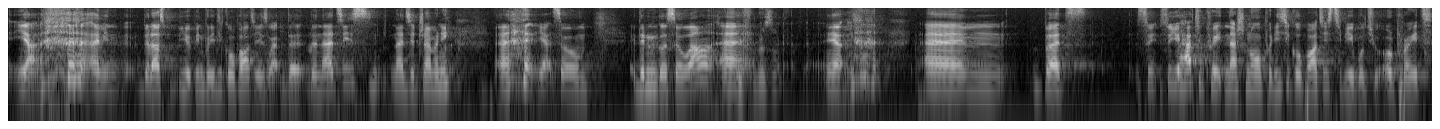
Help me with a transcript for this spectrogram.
Yeah, I mean, the last European political party is what, the, the Nazis, Nazi Germany. Uh, yeah, so it didn't go so well. Uh, euphemism. Yeah. um, but so, so, you have to create national political parties to be able to operate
